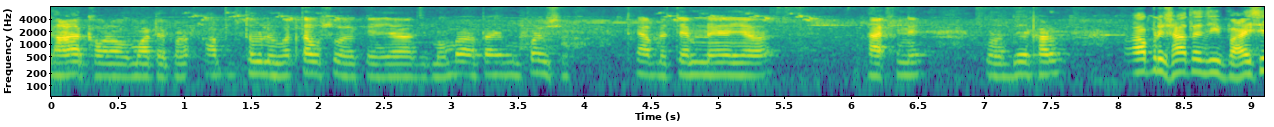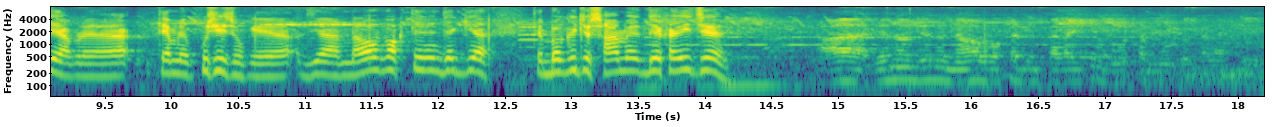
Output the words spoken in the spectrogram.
દાણા ખવડાવવા માટે પણ આપ તમને બતાવશો કે અહીંયા જે મમરા ટાઈમ પડ્યું છે તે આપણે તેમને અહીંયા રાખીને અ, દેખાડું. આપણી સાથે જે ભાઈ છે આપણે તેમને પૂછીશું કે જ્યાં નવા વખતેની જગ્યા તે બગીચો સામે દેખાય છે. હા જૂનો જૂનો નવા વખતનું કરાય છે મોટા મોટું કરાય છે.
